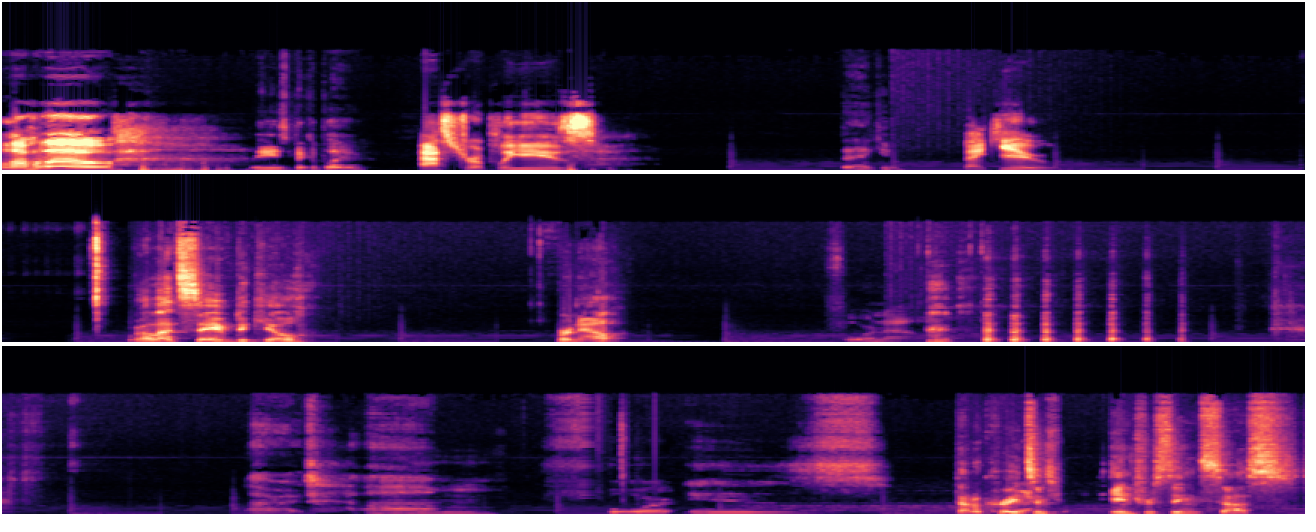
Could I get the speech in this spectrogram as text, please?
Hello, hello. Please pick a player. Astro, please. Thank you. Thank you. Well, that's saved to kill. For now. For now. All right. Um, four is That'll create some interesting sus.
